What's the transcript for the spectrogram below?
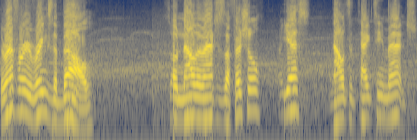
The referee rings the bell. So now the match is official, I guess. Now it's a tag team match.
